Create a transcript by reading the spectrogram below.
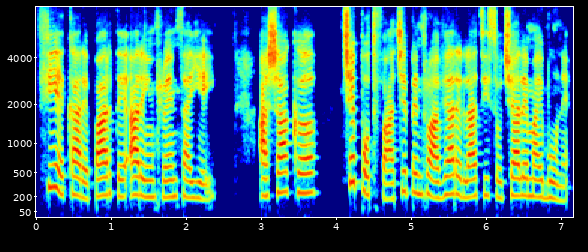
fiecare parte are influența ei. Așa că, ce pot face pentru a avea relații sociale mai bune?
